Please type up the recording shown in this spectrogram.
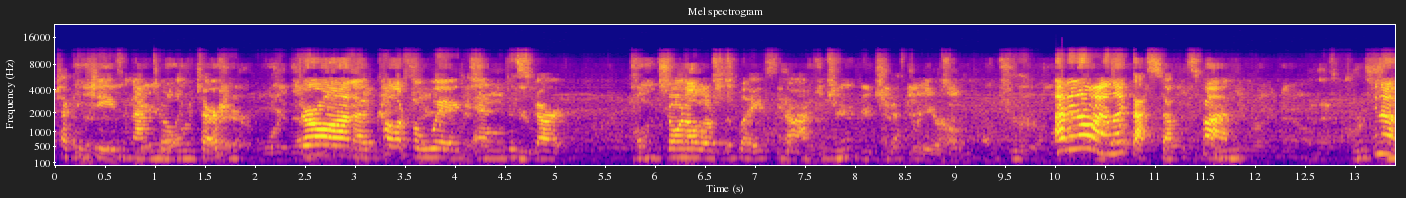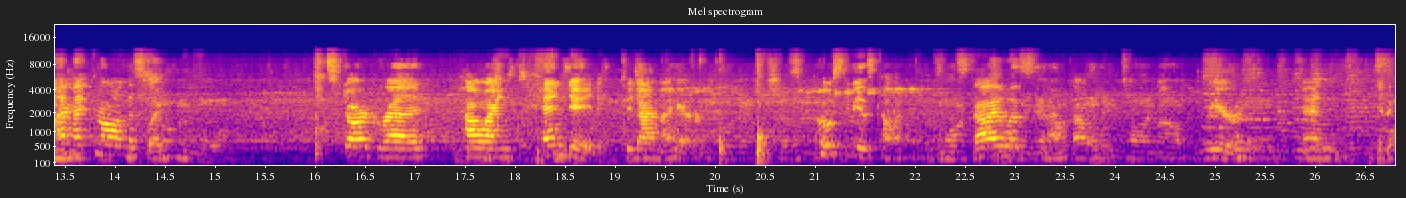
Chuck E. Cheese and act totally mature. Throw on a colorful wig and just start going all over the place, you know, acting like a three-year-old. I don't know, I like that stuff, it's fun. And that's Chris You know, I might throw on this wig. It's dark red, how I intended to dye my hair. It's supposed to be this color. The stylist, you know, that was weird, and did it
